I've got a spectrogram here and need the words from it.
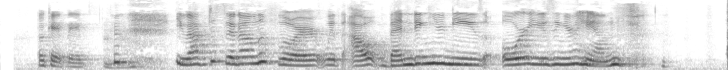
Okay, babe. you have to sit on the floor without bending your knees or using your hands.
